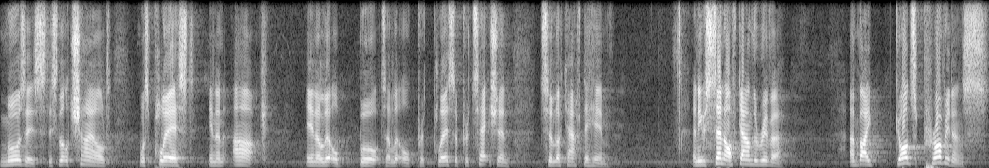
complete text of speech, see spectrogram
Moses, this little child, was placed in an ark, in a little boat, a little place of protection to look after him. And he was sent off down the river. And by God's providence,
